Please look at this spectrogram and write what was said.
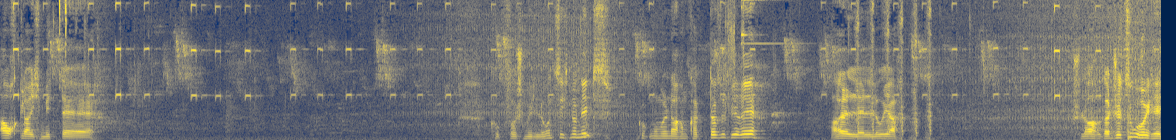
auch gleich mit. Äh Kupferschmied lohnt sich noch nicht. Gucken wir mal nach dem Kartoffelpüree. Halleluja. Schlagen ganz schön zu heute.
